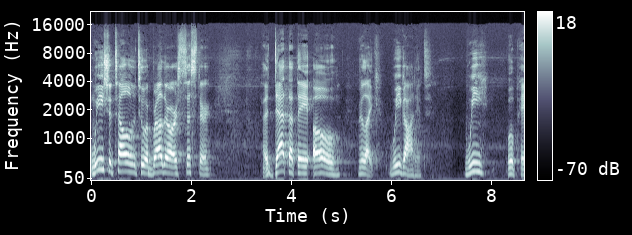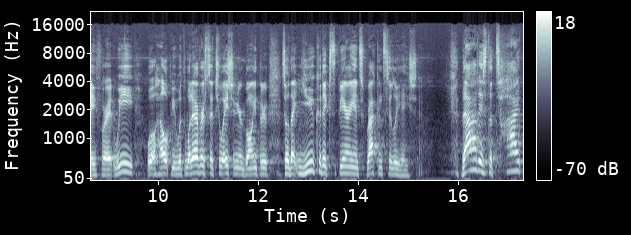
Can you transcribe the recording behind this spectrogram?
We should tell to a brother or sister a debt that they owe. We're like, we got it. We will pay for it. We will help you with whatever situation you're going through so that you could experience reconciliation. That is the type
